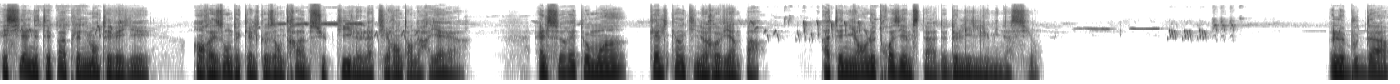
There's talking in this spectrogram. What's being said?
Et si elle n'était pas pleinement éveillée, en raison de quelques entraves subtiles la tirant en arrière, elle serait au moins quelqu'un qui ne revient pas, atteignant le troisième stade de l'illumination. Le Bouddha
